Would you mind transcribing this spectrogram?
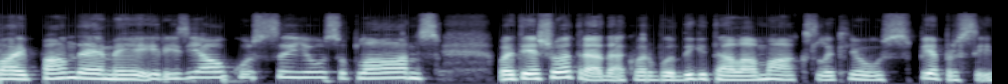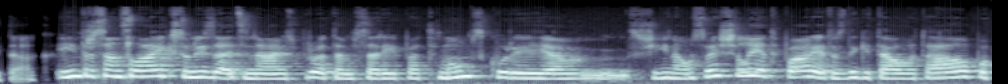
vai pandēmija ir izjaukusi jūsu plānus, vai tieši otrādāk, varbūt digitālā māksla kļuvusi pieprasītāka? Interesants laiks un izaicinājums, protams, arī pat mums, kuriem šī nav sveša lieta, pāriet uz digitālo telpu.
